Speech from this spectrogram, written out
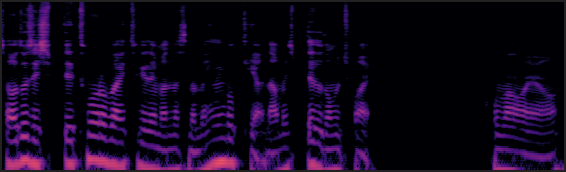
저도 제 10대 투모로우바이투게더 만나서 너무 행복해요. 남은 10대도 너무 좋아요. 고마워요.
